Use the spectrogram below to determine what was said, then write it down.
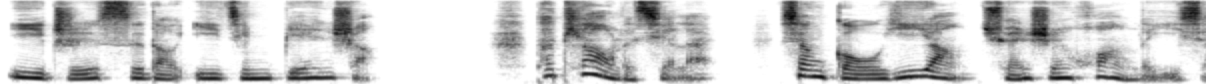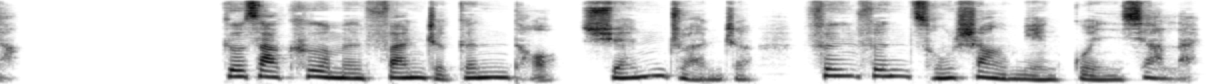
一直撕到衣襟边上。他跳了起来，像狗一样全身晃了一下。哥萨克们翻着跟头，旋转着，纷纷从上面滚下来。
